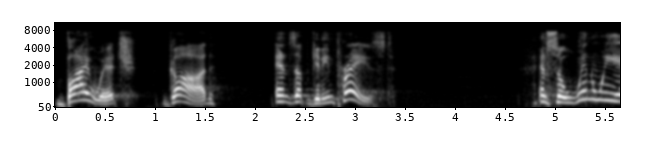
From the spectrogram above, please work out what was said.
by which God ends up getting praised. And so when we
